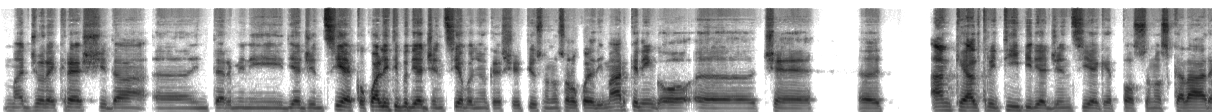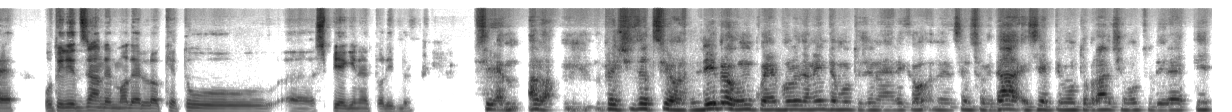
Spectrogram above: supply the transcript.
maggiore crescita eh, in termini di agenzie? Ecco, quali tipi di agenzie vogliono crescere di più? Sono solo quelle di marketing o eh, c'è anche altri tipi di agenzie che possono scalare utilizzando il modello che tu eh, spieghi nel tuo libro? Sì, ehm, allora, precisazione, il libro comunque è volutamente molto generico, nel senso che dà esempi molto pratici, molto diretti,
